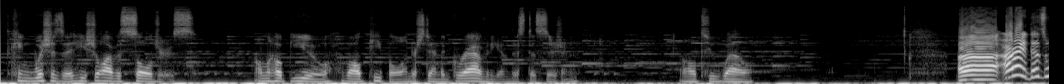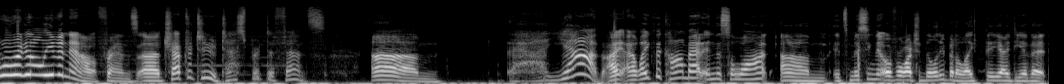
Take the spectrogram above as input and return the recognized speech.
If the king wishes it, he shall have his soldiers. I only hope you, of all people, understand the gravity of this decision. All too well. Uh, all right, that's where we're gonna leave it now, friends. Uh, chapter two, desperate defense. Um, yeah, I, I like the combat in this a lot. Um, it's missing the Overwatch ability, but I like the idea that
